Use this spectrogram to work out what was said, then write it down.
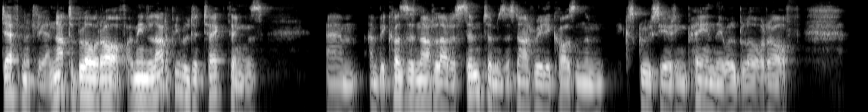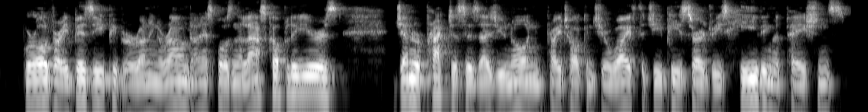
Definitely, and not to blow it off. I mean, a lot of people detect things um, and because there's not a lot of symptoms, it's not really causing them excruciating pain, they will blow it off. We're all very busy, people are running around. And I suppose in the last couple of years, general practices, as you know, and probably talking to your wife, the GP surgery is heaving with patients,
